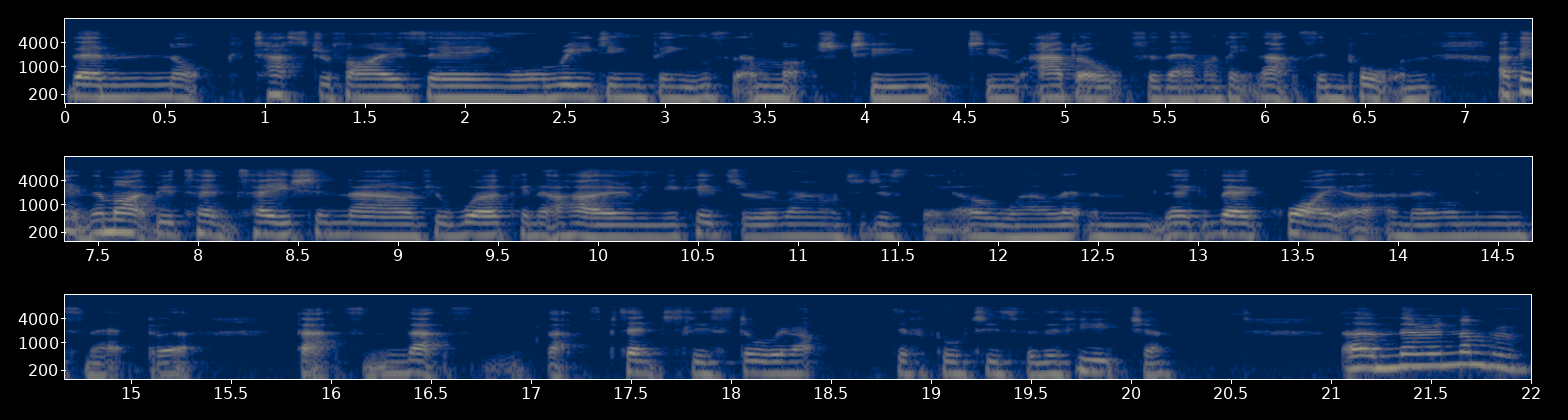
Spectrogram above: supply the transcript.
them not catastrophizing or reading things that are much too too adult for them. I think that's important. I think there might be a temptation now if you're working at home and your kids are around to just think, oh well, let them they're they're quiet and they're on the internet, but that's that's that's potentially storing up difficulties for the future. Um, there are a number of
